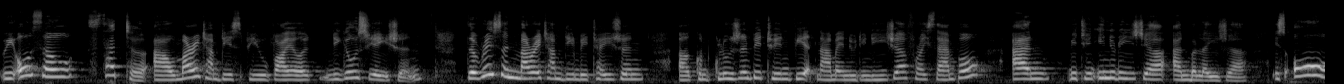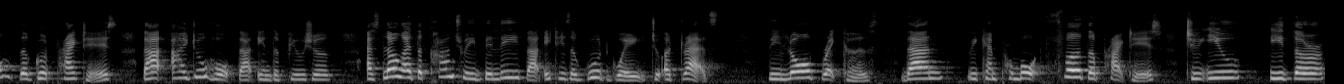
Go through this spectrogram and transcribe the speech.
We also settle our maritime dispute via negotiation. The recent maritime delimitation uh, conclusion between Vietnam and Indonesia, for example, and between Indonesia and Malaysia is all the good practice that I do hope that in the future, as long as the country believe that it is a good way to address the lawbreakers, then we can promote further practice to use either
